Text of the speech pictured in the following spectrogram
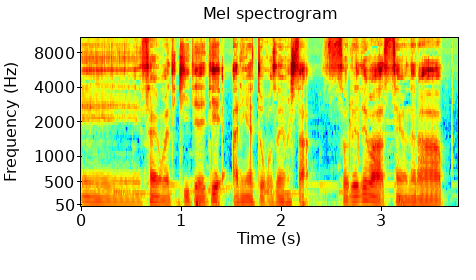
えー、最後まで聞いていただいてありがとうございました。それでは、さようなら。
